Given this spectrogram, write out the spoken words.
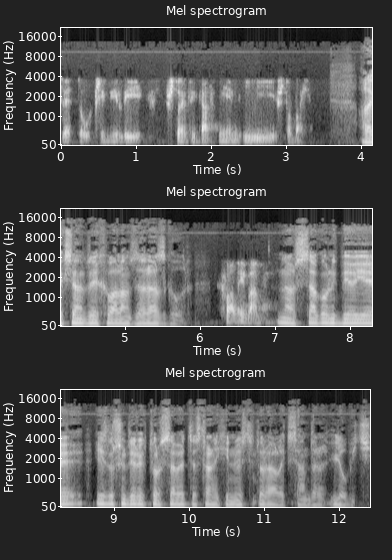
sve to učinili što efikasnijem i što bolje. Aleksandre, hvala vam za razgovor. Hvala i vama. Naš sagovornik bio je izvršni direktor Saveta stranih investitora Aleksandar Ljubić.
